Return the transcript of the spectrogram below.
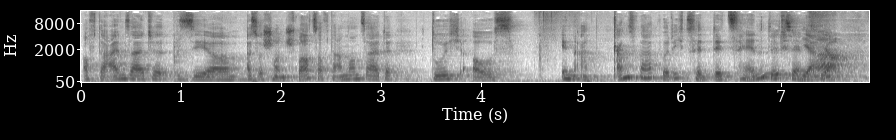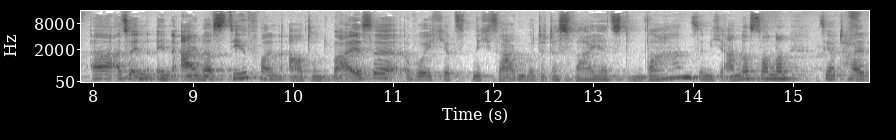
auf der einen Seite sehr, also schon schwarz, auf der anderen Seite durchaus in ganz merkwürdig dezent. Dezent, ja. ja. Äh, also in, in einer stilvollen Art und Weise, wo ich jetzt nicht sagen würde, das war jetzt wahnsinnig anders, sondern sie hat halt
